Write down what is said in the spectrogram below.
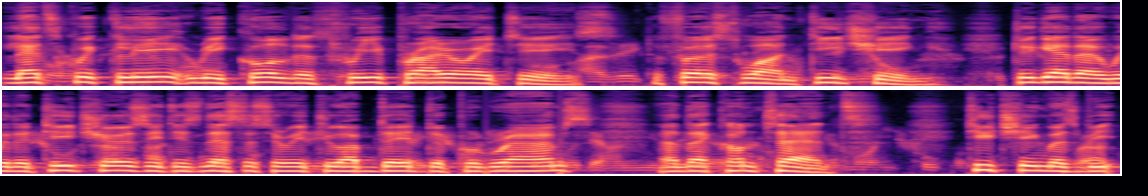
Let's quickly recall the three priorities. The first one, teaching. Together with the teachers, it is necessary to update the programs and their content. Teaching must be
